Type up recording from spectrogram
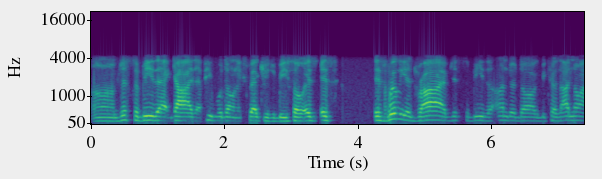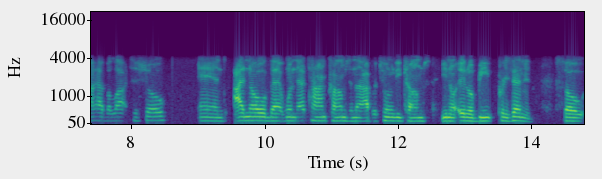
um, just to be that guy that people don't expect you to be. So it's it's it's really a drive just to be the underdog because I know I have a lot to show, and I know that when that time comes and the opportunity comes, you know it'll be presented. So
